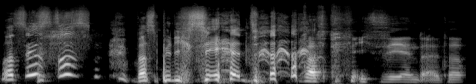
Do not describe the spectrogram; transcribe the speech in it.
Was ist das? Was bin ich sehend? Was bin ich sehend, Alter.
